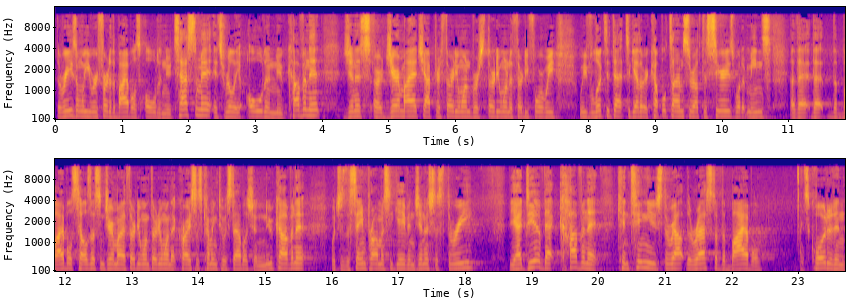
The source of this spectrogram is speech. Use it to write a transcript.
the reason we refer to the Bible as Old and New Testament, it's really Old and New Covenant. Genesis, or Jeremiah chapter 31, verse 31 to 34. We, we've looked at that together a couple times throughout the series, what it means uh, that, that the Bible tells us in Jeremiah 31, 31 that Christ is coming to establish a new covenant, which is the same promise he gave in Genesis 3. The idea of that covenant continues throughout the rest of the Bible. It's quoted in,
